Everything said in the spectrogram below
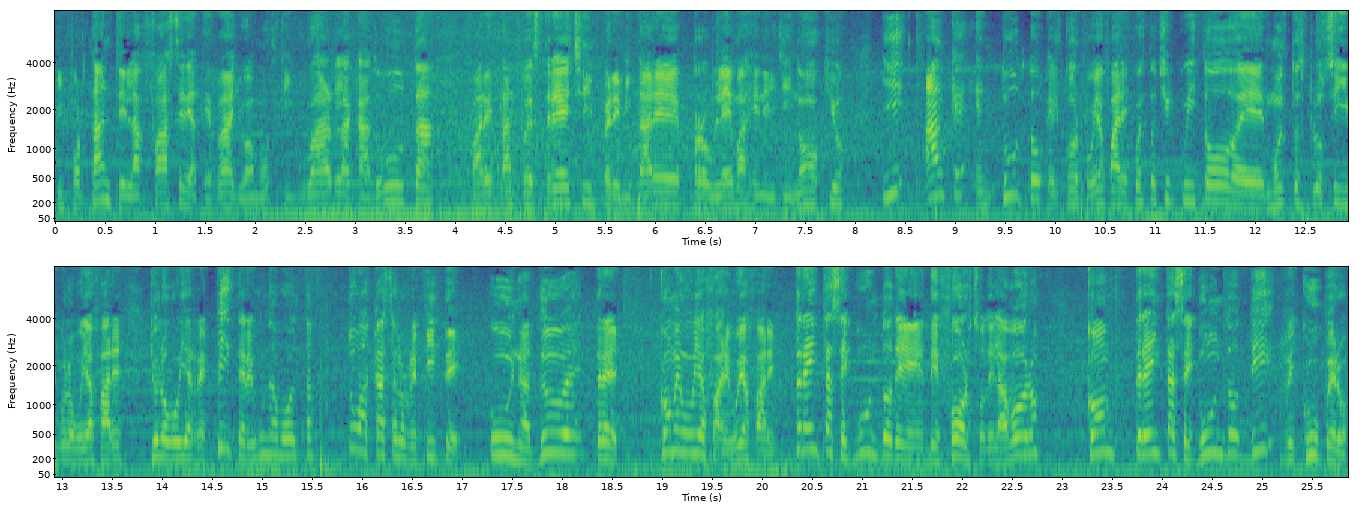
Importante la fase de aterraggio, amortiguar la caduta, fare tanto stretching per evitare problemas en el ginocchio y anche en tutto il corpo. Voy a fare questo circuito eh, molto esplosivo lo voy a fare. Yo lo voy a repetir una volta tu a casa lo repite una due tre come voy a fare voy a fare 30 segundos de, de forzo de lavoro con 30 segundos di recupero.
